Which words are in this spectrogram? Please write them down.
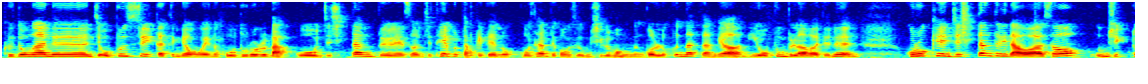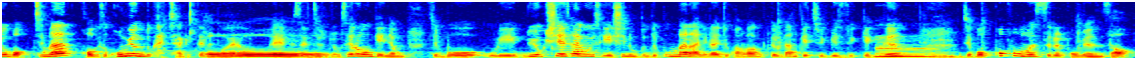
그 동안은 이제 open street 같은 경우에는 그 도로를 막고 이제 식당들에서 이제 테이블 밖에 내놓고 사람들 거기서 음식을 먹는 걸로 끝났다면 이 open boulevard는 그렇게 이제 식당들이 나와서 음식도 먹지만 거기서 공연도 같이 하게 되는 거예요. 오. 네, 그래서 이제 좀 새로운 개념. 이제 뭐 우리 뉴욕시에 살고 계시는 분들뿐만 아니라 이제 관광객들도 함께 즐길 수 있게끔 음. 이제 뭐 퍼포먼스를 보면서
